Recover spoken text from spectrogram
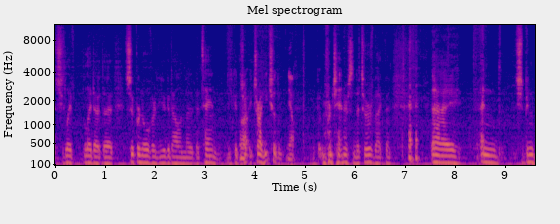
she laid, laid out the supernova, the Uigeadail, and the, the ten. You could try, try each of them. yeah. A bit more generous than the tours back then. uh, and she'd been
